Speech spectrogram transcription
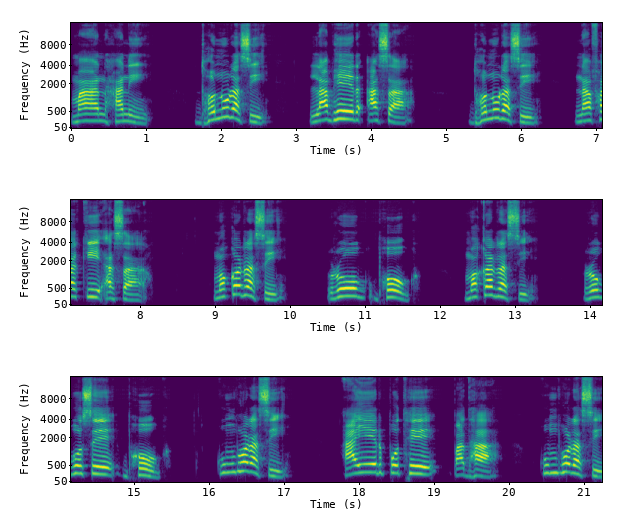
মানহানি, ধনু রাশি লাভের আশা, ধনু রাশি নাফাকি আশা মকর রাশি রোগ ভোগ মকর রাশি রোগসে ভোগ। কুম্ভ রাশি আয়ের পথে বাধা। কুম্ভ রাশি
